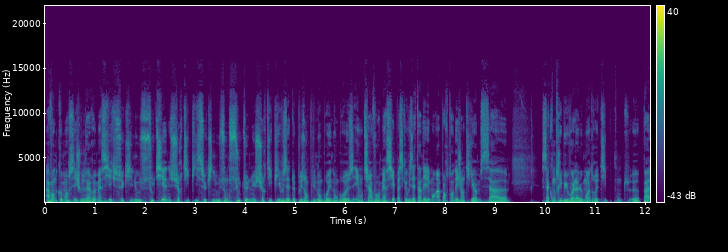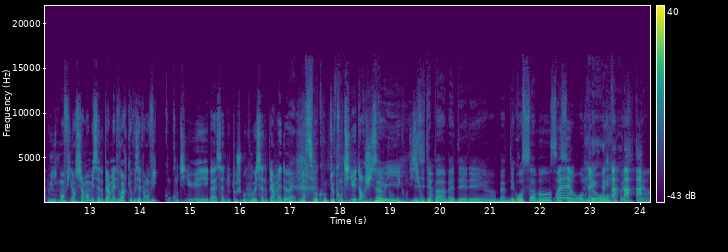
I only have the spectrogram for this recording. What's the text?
Avant de commencer, je voudrais remercier ceux qui nous soutiennent sur Tipeee, ceux qui nous ont soutenus sur Tipeee. Vous êtes de plus en plus nombreux et nombreuses et on tient à vous remercier parce que vous êtes un élément important des gentilshommes. Ça, euh, ça contribue, voilà, le moindre type compte euh, pas uniquement financièrement, mais ça nous permet de voir que vous avez envie qu'on continue et bah ça nous touche beaucoup et ça nous permet de, Ouais, merci beaucoup. de continuer d'enregistrer Bah dans des oui, conditions. n'hésitez pas à mettre des, des, euh, même des grosses sommes, hein, 500 Ouais, euros, on 1000 a- euros, faut pas hésiter. Hein.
